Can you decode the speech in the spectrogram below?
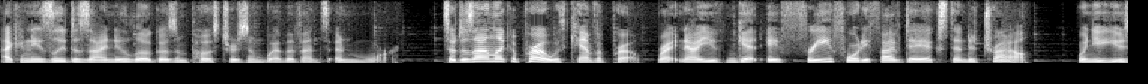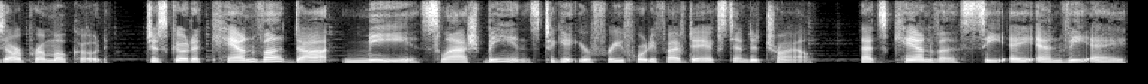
I can easily design new logos and posters and web events and more. So design like a pro with Canva Pro. Right now, you can get a free 45-day extended trial when you use our promo code. Just go to canva.me slash beans to get your free 45-day extended trial. That's Canva, C-A-N-V-A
